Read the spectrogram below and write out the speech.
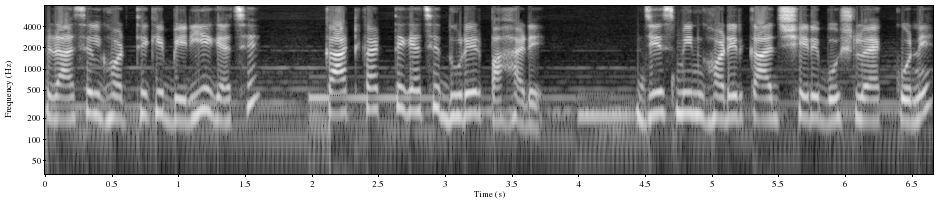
রাসেল ঘর থেকে বেরিয়ে গেছে, কাঠ কাটতে গেছে দূরের পাহাড়ে। জেসমিন ঘরের কাজ সেরে বসল এক কোণে।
